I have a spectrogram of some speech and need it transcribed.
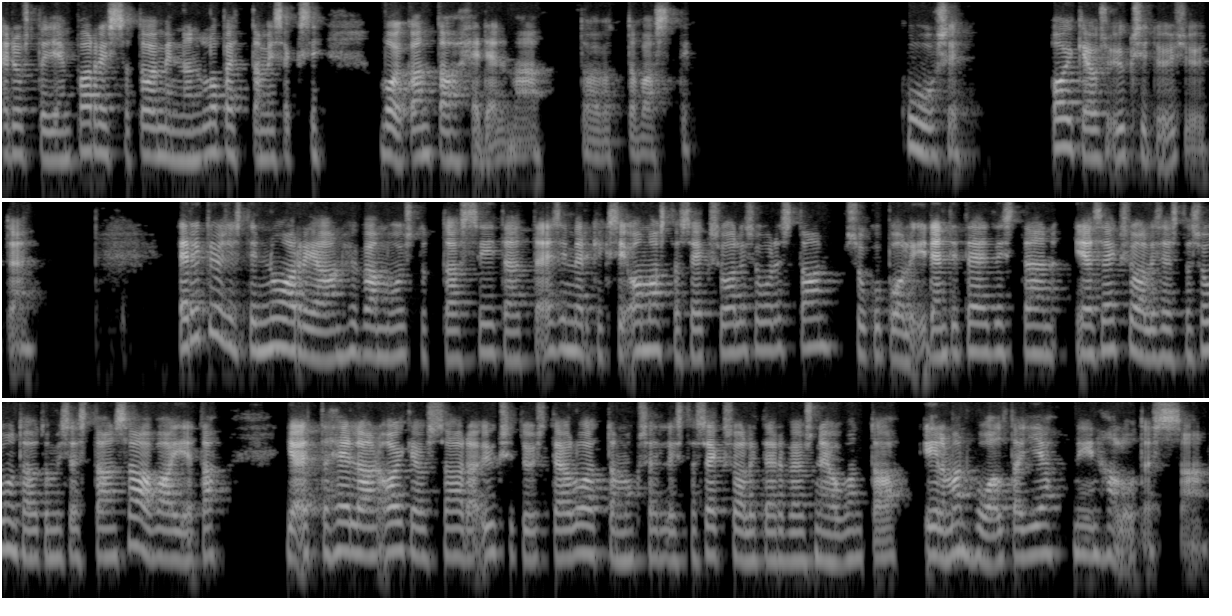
edustajien parissa toiminnan lopettamiseksi voi kantaa hedelmää, toivottavasti. 6. Oikeus yksityisyyteen. Erityisesti nuoria on hyvä muistuttaa siitä, että esimerkiksi omasta seksuaalisuudestaan, sukupuoli-identiteetistään ja seksuaalisesta suuntautumisestaan saa vaieta, ja että heillä on oikeus saada yksityistä ja luottamuksellista seksuaaliterveysneuvontaa ilman huoltajia niin halutessaan.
